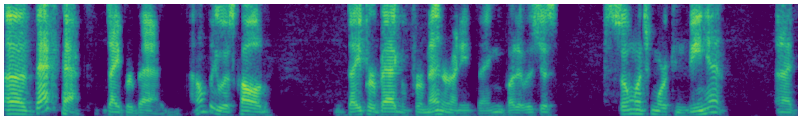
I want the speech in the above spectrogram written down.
a backpack diaper bag. I don't think it was called diaper bag for men or anything, but it was just so much more convenient. And I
